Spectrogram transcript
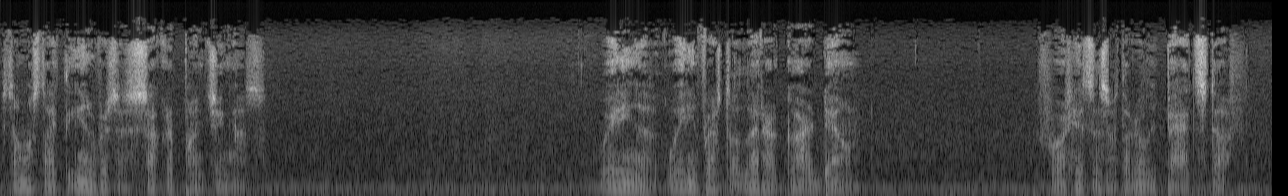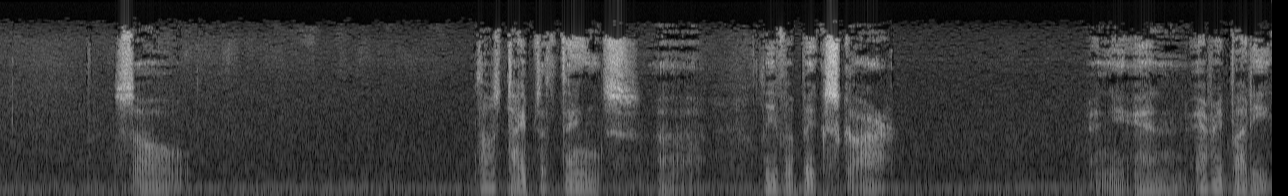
It's almost like the universe is sucker punching us, waiting, uh, waiting for us to let our guard down before it hits us with the really bad stuff. So those types of things uh, leave a big scar, and you, and everybody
